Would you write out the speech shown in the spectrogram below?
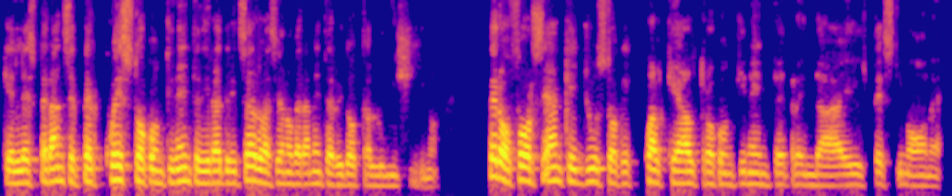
che le speranze per questo continente di raddrizzarla siano veramente ridotte al lumicino. Però forse è anche giusto che qualche altro continente prenda il testimone,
